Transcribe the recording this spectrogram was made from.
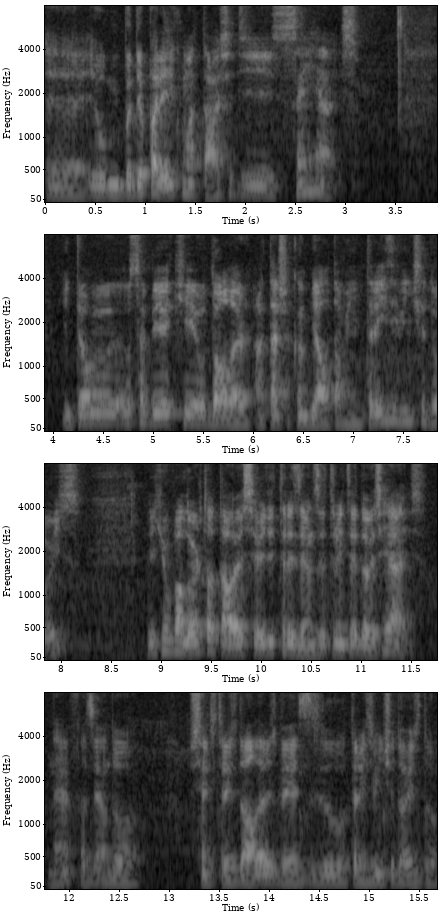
É, eu me deparei com uma taxa de 100 reais. Então eu, eu sabia que o dólar, a taxa cambial estava em 3,22 e que o valor total ia ser de 332 reais, né? Fazendo 103 dólares vezes o 3,22 do,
